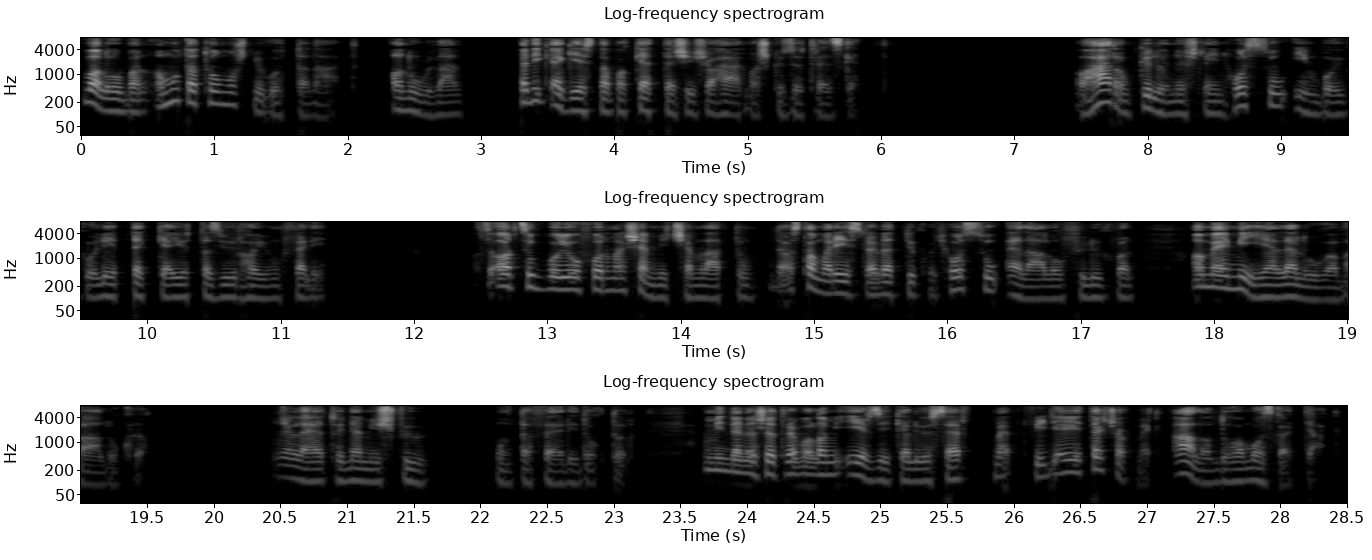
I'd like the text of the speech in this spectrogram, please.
Valóban a mutató most nyugodtan állt, a nullán, pedig egész nap a kettes és a hármas között rezgett. A három különös lény hosszú, imbolygó léptekkel jött az űrhajunk felé. Az arcukból jóformán semmit sem láttunk, de azt hamar észrevettük, hogy hosszú, elálló fülük van, amely mélyen lelóg a vállukra. Lehet, hogy nem is fül, mondta Ferri doktor. Minden esetre valami érzékelőszer, mert figyeljétek csak meg, állandóan mozgatják.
